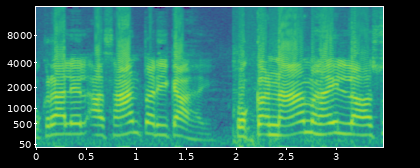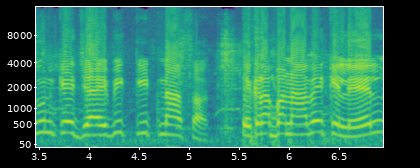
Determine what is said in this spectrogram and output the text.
ओकरा लेल आसान तरीका है। ओकर नाम है लहसुन के जैविक कीटनाशक। एकरा बनावे के लेल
